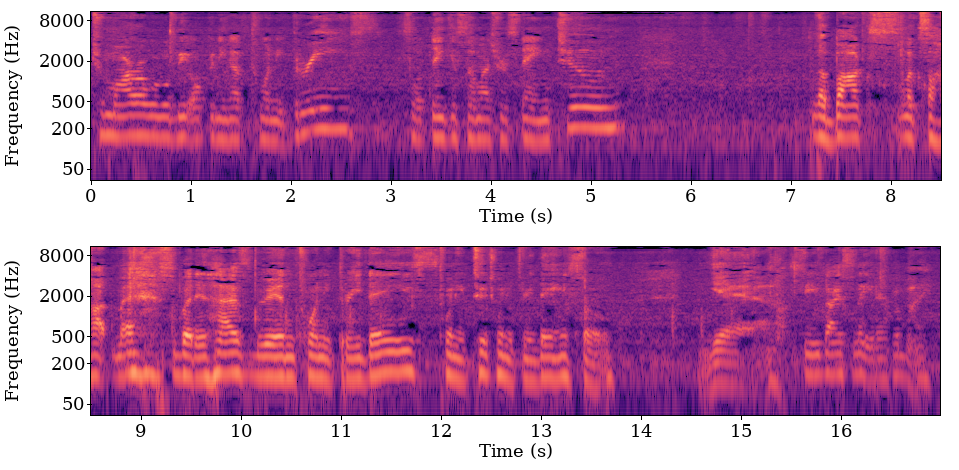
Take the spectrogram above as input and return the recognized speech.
Tomorrow we will be opening up 23. So thank you so much for staying tuned. The box looks a hot mess, but it has been 23 days, 22, 23 days. So yeah. See you guys later. Bye-bye.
